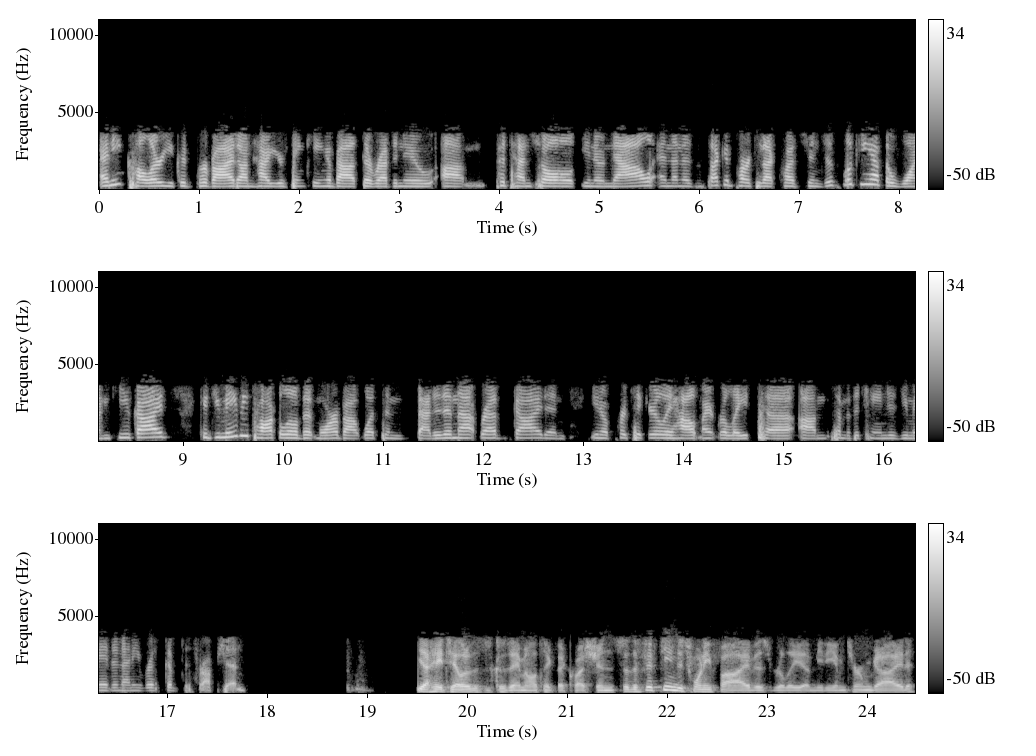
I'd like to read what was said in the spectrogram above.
any color you could provide on how you're thinking about the revenue um, potential, you know, now? And then as a second part to that question, just looking at the 1Q guide, could you maybe talk a little bit more about what's embedded in that rev guide and, you know, particularly how it might relate to um, some of the changes you made and any risk of disruption? Yeah. Hey, Taylor, this is Khozema. I'll take that question. So the 15%-25% is really a medium-term guide.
